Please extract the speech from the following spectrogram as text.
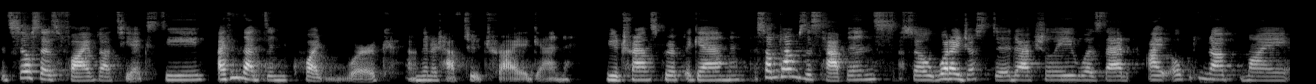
it still says 5.txt. I think that didn't quite work. I'm going to have to try again view transcript again. Sometimes this happens. So what I just did actually was that I opened up my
